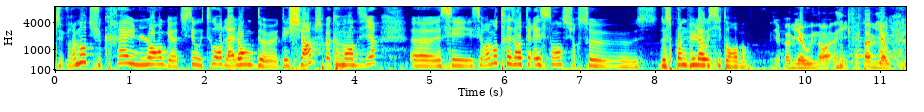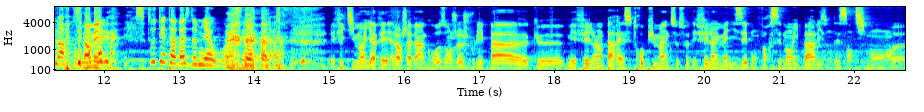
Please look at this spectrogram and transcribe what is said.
tu- vraiment, tu crées une langue, tu sais, autour de la langue de, des chats, je sais pas comment dire. Euh, c'est c'est vraiment très intéressant sur ce, de ce point de vue-là aussi, ton roman. Il n'y a pas miaou, non, ils font pas miaou. Non, Non mais tout est à base de miaou. Hein, voilà. Effectivement, il y avait. Alors j'avais un gros enjeu. Je voulais pas euh, que mes félins paraissent trop humains, que ce soit des félins humanisés. Bon, forcément, ils parlent, ils ont des sentiments euh,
